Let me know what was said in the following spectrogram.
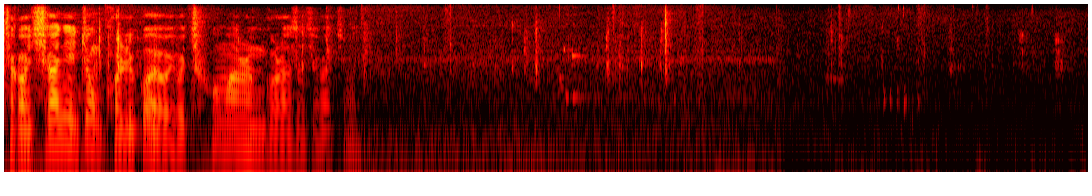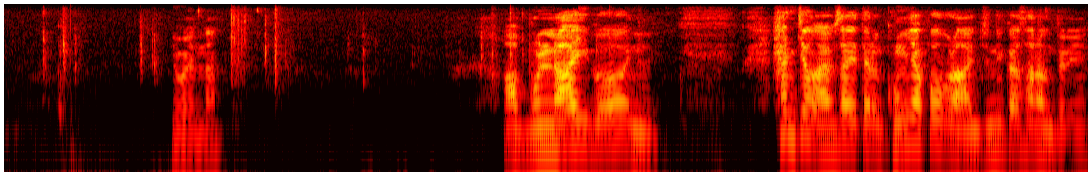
잠깐 시간이 좀 걸릴 거예요. 이거 처음 하는 거라서 제가 좀. 이거였나? 아 몰라 이거 음, 한정 암사이들은 공략법을 안 주니까 사람들이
